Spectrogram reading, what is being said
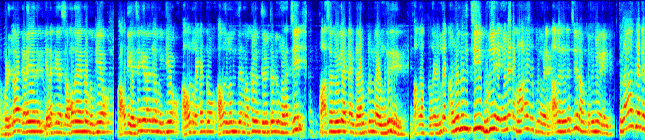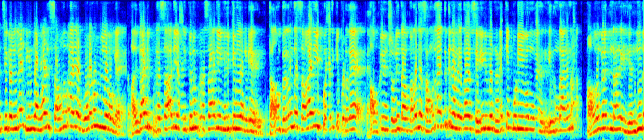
அப்படிலாம் கிடையாது. எனக்கு சமுதாயம் தான் முக்கியம். அவர் எசகிராஜா முக்கியம். அவர் வரட்டும். அவர் வந்து மக்களை திருட்டு நினைச்சு பாசமிக அண்ணன் கருப்புன்னு வந்து அதை வந்து அனுமதிச்சு உள்ள எங்களோட வாழ இருப்பாங்க அதை நினைச்சு நான் பெருமை திராவிட கட்சிகள்ல இந்த மாதிரி சமுதாய உறவு உள்ளவங்க அதுக்காண்டி பிரசாதி அழிக்கணும் பிரசாதியம் இருக்குன்னு கிடையாது. தாம் பிறந்த சாதி பாதிக்கப்படுத அப்படின்னு சொல்லி தாம் பிறந்த சமுதாயத்துக்கு நம்ம ஏதாவது செய்யணும்னு நினைக்கக்கூடியவங்க இருந்தாங்கன்னா அவங்களுக்கு நாங்க எந்த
